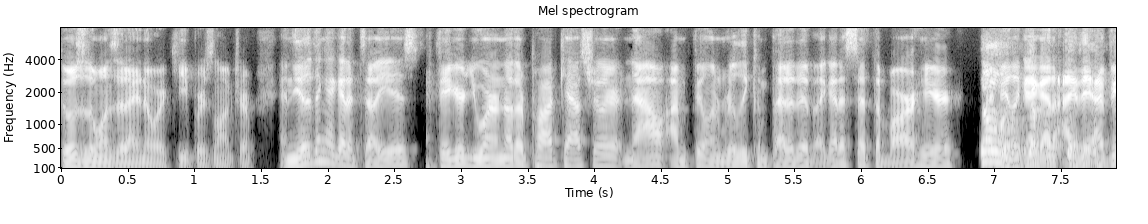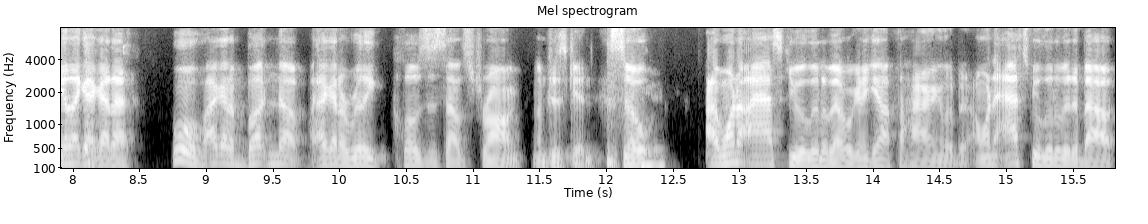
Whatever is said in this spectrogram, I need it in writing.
those are the ones that I know are keepers long term. And the other thing I got to tell you is, I figured you were on another podcast earlier. Now I'm feeling really competitive. I got to set the bar here. I feel like I got. I, I feel like I got to. Whoa! I got to button up. I got to really close this out strong. I'm just kidding. So I want to ask you a little bit. We're going to get off the hiring a little bit. I want to ask you a little bit about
